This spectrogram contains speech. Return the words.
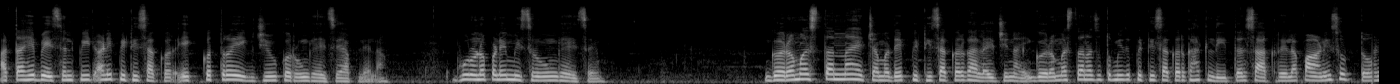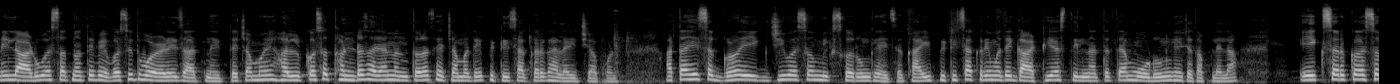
आता हे बेसन पीठ आणि पिठी साखर एकत्र एकजीव करून घ्यायचं आहे आपल्याला. पूर्णपणे मिसळून घ्यायचं आहे गरम असताना ह्याच्यामध्ये पिठी साखर घालायची नाही. गरम असताना जर तुम्ही पिठी साखर घातली तर साखरेला पाणी सुटतं आणि लाडू असतात ना ते व्यवस्थित वळले जात नाहीत. त्याच्यामुळे हलकंसं थंड झाल्यानंतरच ह्याच्यामध्ये पिठी साखर घालायची आपण. आता हे सगळं एकजीव असं मिक्स करून घ्यायचं. काही पिठी साखरेमध्ये गाठी असतील ना तर त्या मोडून घ्यायच्यात आपल्याला. एकसारखं असं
